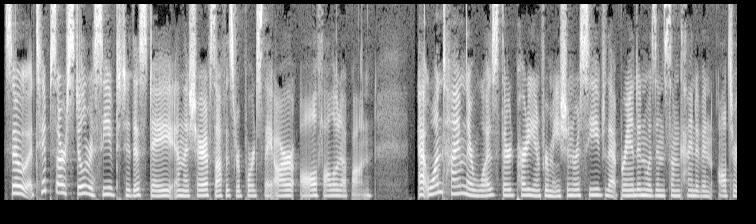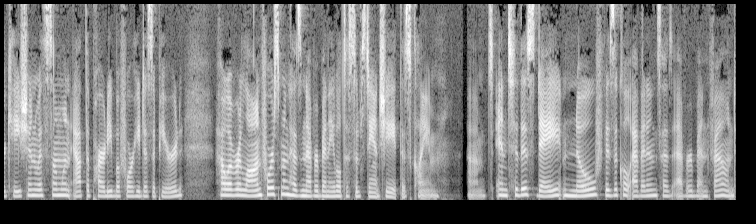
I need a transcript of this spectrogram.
So, uh, tips are still received to this day, and the sheriff's office reports they are all followed up on. At one time, there was third party information received that Brandon was in some kind of an altercation with someone at the party before he disappeared. However, law enforcement has never been able to substantiate this claim. Um, and to this day, no physical evidence has ever been found.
